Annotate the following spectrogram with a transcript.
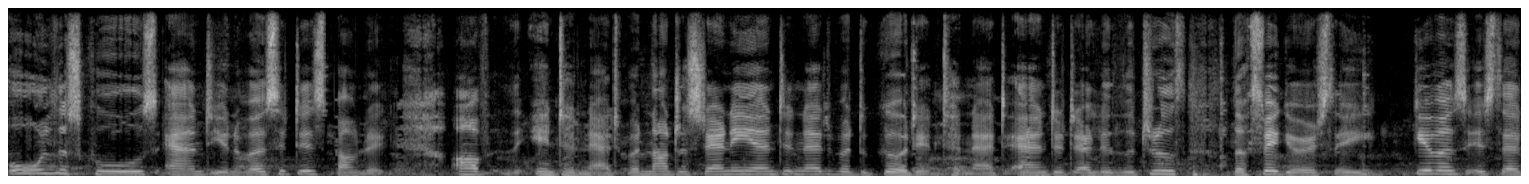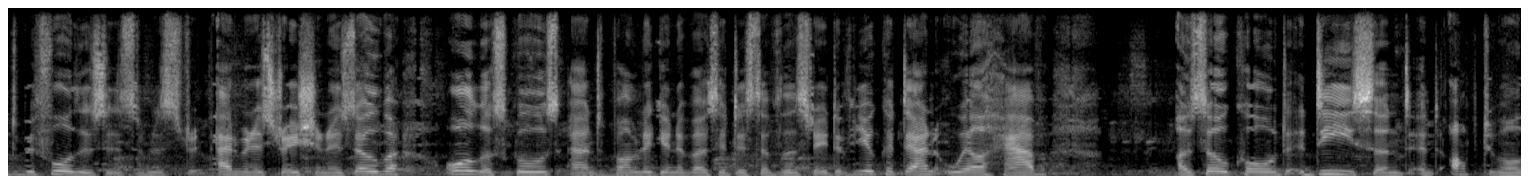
all the schools and universities public of the internet, but not just any internet, but good internet. And to tell you the truth, the figures they give us is that before this administration is over, all the schools and public universities of the state of Yucatan will have a so-called decent and optimal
